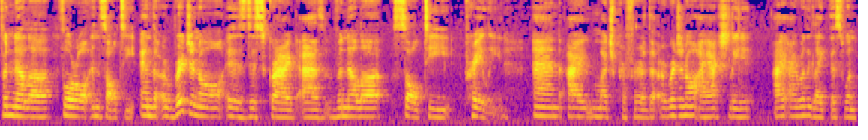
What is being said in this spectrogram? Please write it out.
vanilla, floral, and salty. And the original is described as vanilla, salty, praline. And I much prefer the original. I actually, I, I really like this one.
